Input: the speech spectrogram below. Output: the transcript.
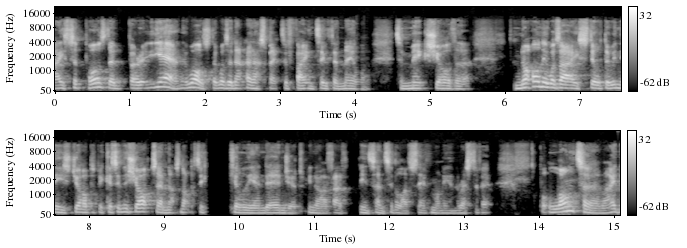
I suppose that very yeah, there was there was an, an, aspect of fighting tooth and nail to make sure that not only was I still doing these jobs because in the short term that's not particularly endangered. You know, I've, I've been sensible, I've saved money and the rest of it. But long term, I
